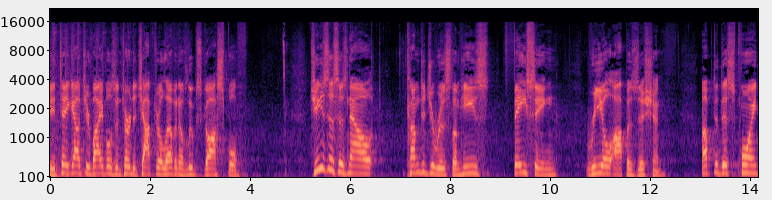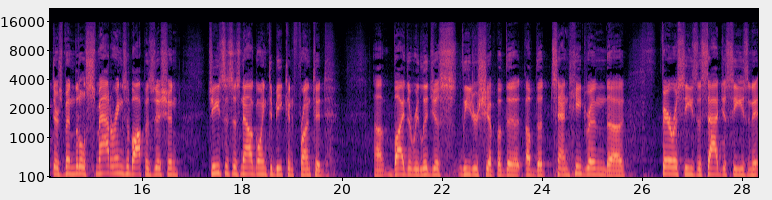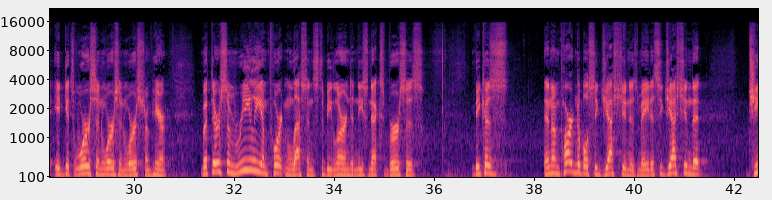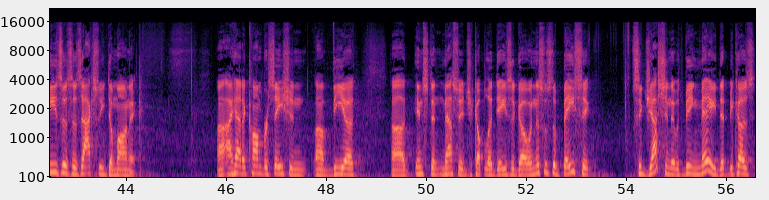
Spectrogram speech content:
If you take out your Bibles and turn to chapter 11 of Luke's Gospel, Jesus has now come to Jerusalem. He's facing real opposition. Up to this point, there's been little smatterings of opposition. Jesus is now going to be confronted uh, by the religious leadership of the, of the Sanhedrin, the Pharisees, the Sadducees, and it, it gets worse and worse and worse from here. But there are some really important lessons to be learned in these next verses because an unpardonable suggestion is made a suggestion that Jesus is actually demonic. Uh, I had a conversation uh, via uh, instant message a couple of days ago, and this was the basic suggestion that was being made that because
